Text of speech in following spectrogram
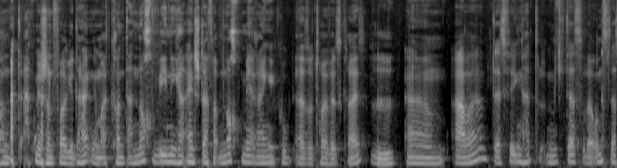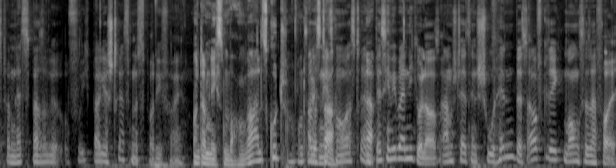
und habe mir schon voll Gedanken gemacht, konnte dann noch weniger einschlafen, habe noch mehr reingeguckt, also Teufelskreis. Ähm, aber deswegen hat mich das oder uns das beim letzten Mal so furchtbar gestresst mit Spotify. Und am nächsten Morgen war alles gut und alles nächstes da. Mal was drin. Ja. Bisschen wie bei Nikolaus. Abends stellst du den Schuh hin, bist aufgeregt, morgens ist er voll.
